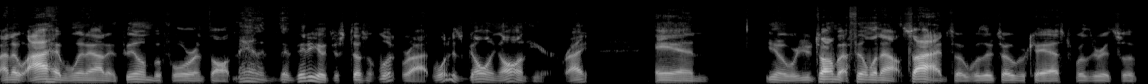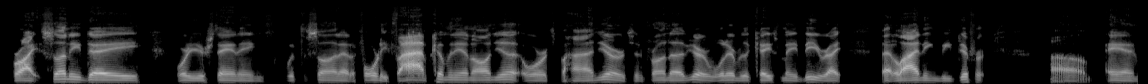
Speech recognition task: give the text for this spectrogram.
I know I have went out and filmed before and thought, man, the video just doesn't look right. What is going on here, right? And you know, where you're talking about filming outside. So whether it's overcast, whether it's a bright sunny day, or you're standing with the sun at a 45 coming in on you, or it's behind you, or it's in front of you, or whatever the case may be, right? That lighting be different. Um, and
